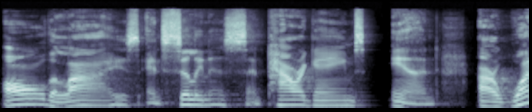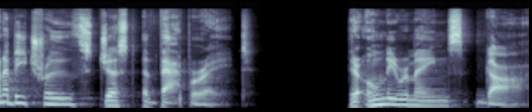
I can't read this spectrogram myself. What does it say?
all the lies and silliness and power games end our wannabe truths just evaporate. There only remains God.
